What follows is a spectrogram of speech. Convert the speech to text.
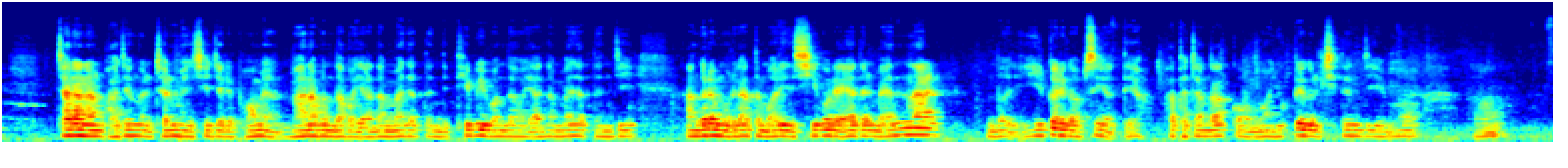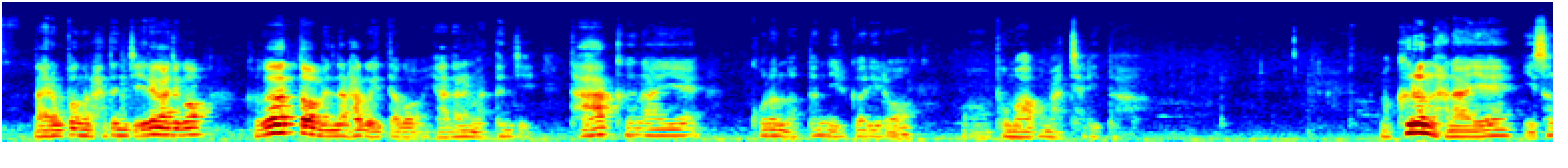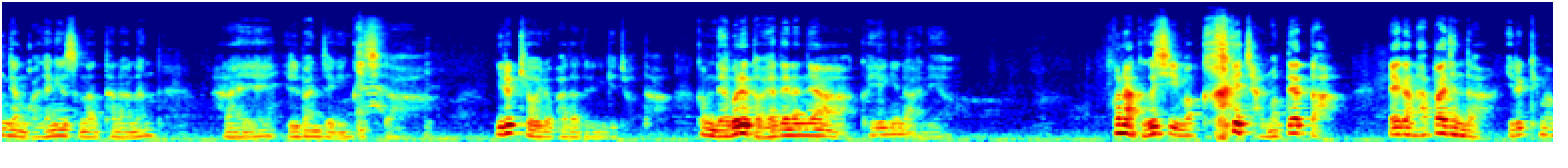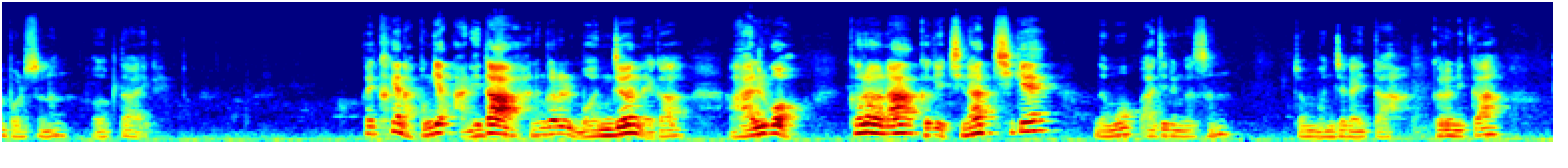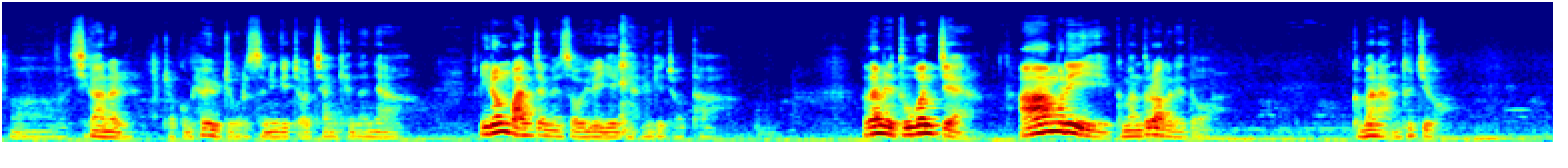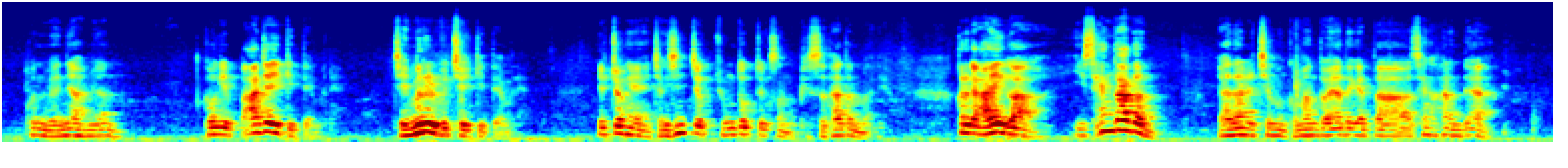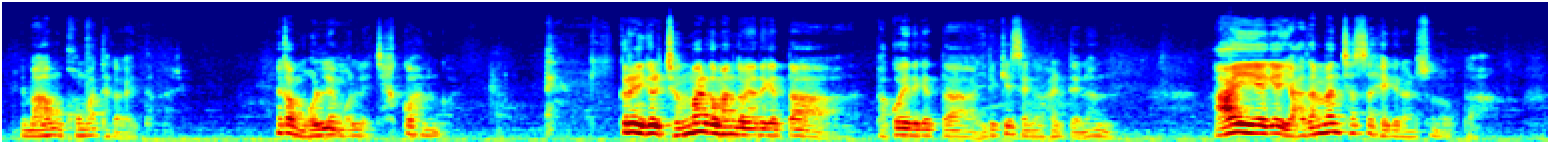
자라난 과정을 젊은 시절에 보면 만화 본다고 야단 맞았든지 TV 본다고 야단 맞았든지 안 그러면 우리 같은 어린 시골의 애들 맨날 너 일거리가 없으니 어때요? 화타장 갖고 뭐 600을 치든지 뭐 어? 나이롱뻥을 하든지 이래가지고 그것도 맨날 하고 있다고 야단을 맞든지 다 그 나이에 그런 어떤 일거리로 어, 부모하고 마찰이 있다. 뭐 그런 하나의 이 성장 과정에서 나타나는 하나의 일반적인 것이다. 이렇게 오히려 받아들이는 게 좋다. 그럼 내버려 둬야 되느냐? 그 얘기는 아니에요. 그러나 그것이 뭐 크게 잘못됐다. 애가 나빠진다. 이렇게만 볼 수는 없다. 이거예요. 크게 나쁜 게 아니다 하는 것을 먼저 내가 알고 그러나 그게 지나치게 너무 빠지는 것은 좀 문제가 있다. 그러니까 어, 시간을 조금 효율적으로 쓰는 게 좋지 않겠느냐. 이런 관점에서 오히려 얘기하는 게 좋다. 그 다음에 두 번째, 아무리 그만두라 그래도 그만 안 두죠. 그건 왜냐하면 거기에 빠져 있기 때문에 재미를 붙여 있기 때문에 일종의 정신적 중독적성 비슷하단 말이에요. 그러니까 아이가 이 생각은 야단을 치면 그만둬야 되겠다 생각하는데 마음은 콩밭에 가 있단 말이에요. 그러니까 몰래 몰래 자꾸 하는 거예요. 그러니 이걸 정말 그만둬야 되겠다, 바꿔야 되겠다 이렇게 생각할 때는 아이에게 야단만 쳐서 해결할 수는 없다.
